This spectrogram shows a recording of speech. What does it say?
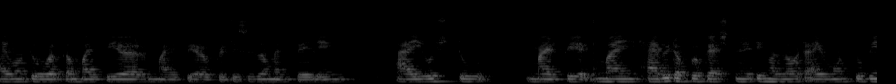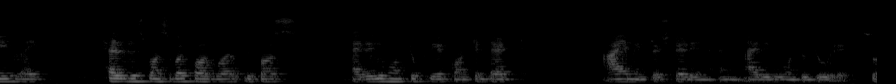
I want to overcome my fear my fear of criticism and failing. I used to my fear my habit of procrastinating a lot. I want to be like held responsible for work because i really want to create content that i am interested in and i really want to do it. So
